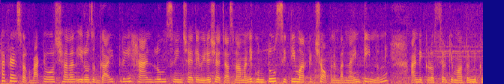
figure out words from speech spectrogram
Hi friends welcome back to our channel ఈరోజు గాయత్రి హ్యాండ్లూమ్స్ నుంచి అయితే వీడియో షేర్ చేస్తున్నామండి. Guntur city market shop number nineteen ఉంది అండ్ ఇక్కడ వచ్చేసరికి మాత్రం మీకు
